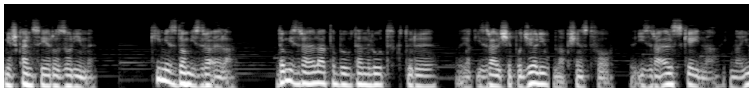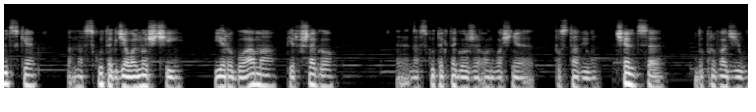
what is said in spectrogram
mieszkańcy Jerozolimy. Kim jest dom Izraela? Dom Izraela to był ten lud, który, jak Izrael się podzielił na księstwo izraelskie i na, i na judzkie, na wskutek działalności Jeroboama I, na skutek tego, że on właśnie postawił cielce, doprowadził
